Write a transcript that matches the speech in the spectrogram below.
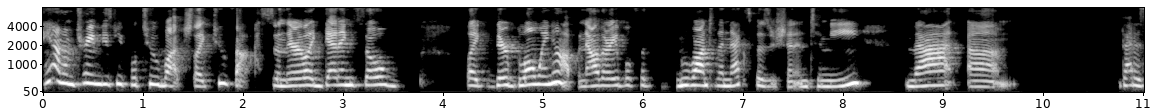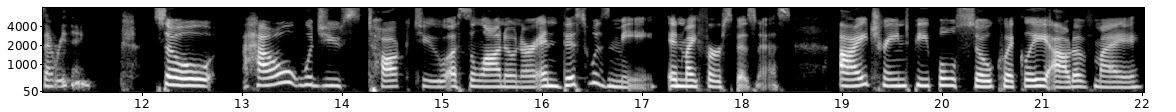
damn, I'm training these people too much, like too fast, and they're like getting so like they're blowing up, and now they're able to move on to the next position. And to me, that um that is everything. So how would you talk to a salon owner? And this was me in my first business. I trained people so quickly out of my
